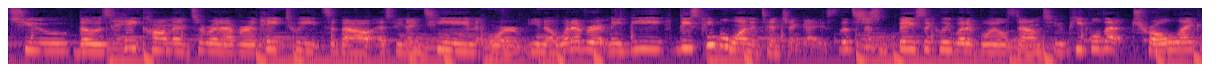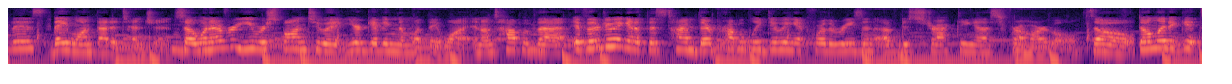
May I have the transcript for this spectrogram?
to those hate comments or whatever, hate tweets about SB19 or you know, whatever it may be. These people want attention guys. That's just basically what it boils down to. People that troll like this, they want that attention. So whenever you respond to it, you're giving them what they want. And on top of that, if they're doing it at this time, they're probably doing it for the reason of distracting us from our goal. So don't let it get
